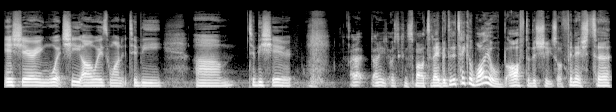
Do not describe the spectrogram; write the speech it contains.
in sharing what she always wanted to be um, to be shared. I only can smile today, but did it take a while after the shoot sort of finished to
